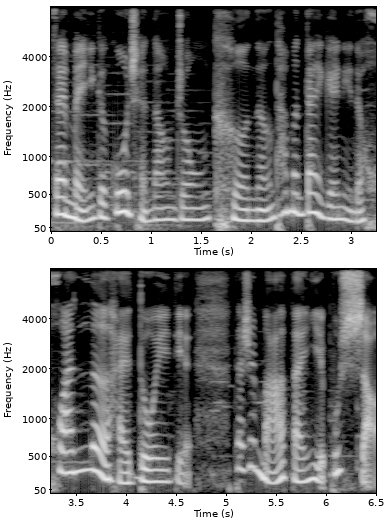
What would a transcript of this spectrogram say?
在每一个过程当中，可能他们带给你的欢乐还多一点，但是麻烦也不少。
